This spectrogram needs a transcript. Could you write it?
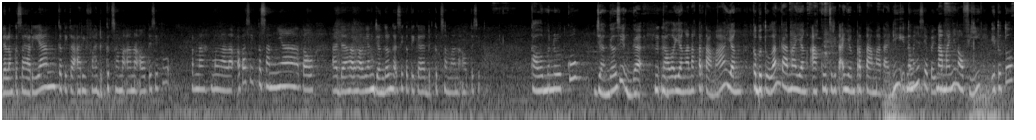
dalam keseharian ketika Arifah deket sama anak autis itu pernah mengalami apa sih kesannya atau ada hal-hal yang janggal nggak sih ketika deket sama anak autis itu? Kalau menurutku janggal sih enggak. Mm-mm. Kalau yang anak pertama yang kebetulan karena yang aku ceritain yang pertama tadi itu Namanya siapa itu? namanya Novi. Itu tuh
